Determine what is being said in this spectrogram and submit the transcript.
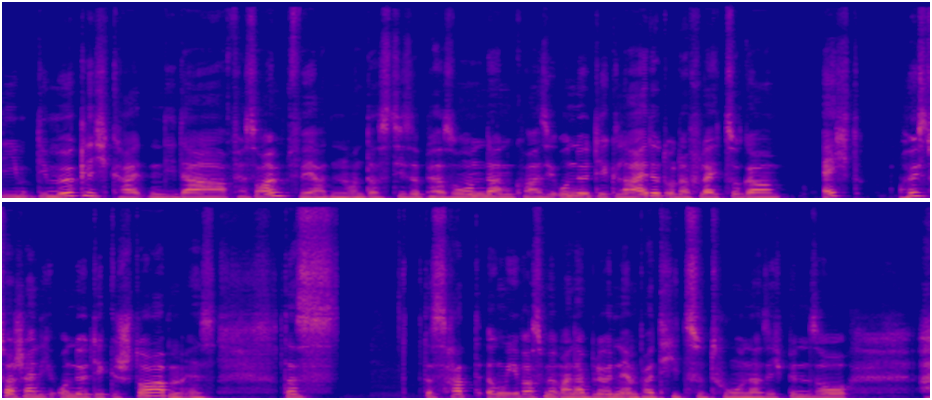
die, die Möglichkeiten, die da versäumt werden und dass diese Person dann quasi unnötig leidet oder vielleicht sogar echt höchstwahrscheinlich unnötig gestorben ist. Das, das hat irgendwie was mit meiner blöden Empathie zu tun. Also ich bin so, ah,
